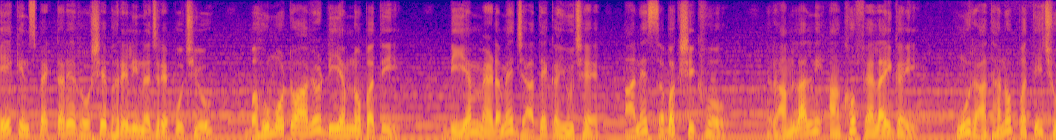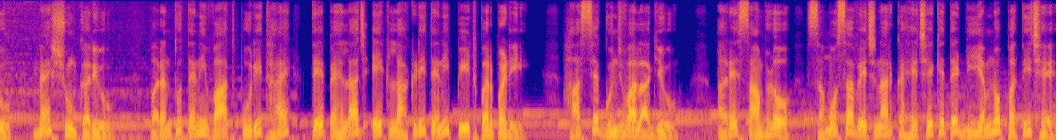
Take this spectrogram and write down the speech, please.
એક ઇન્સ્પેક્ટરે રોષે ભરેલી નજરે પૂછ્યું, બહુ મોટો આવ્યો ડીએમનો પતિ? ડીએમ મેડમે જાતે કહ્યું છે, આને સબક શીખવો. રામલાલની આંખો ફેલાઈ ગઈ. હું રાધાનો પતિ છું. મેં શું કર્યું? પરંતુ તેની વાત પૂરી થાય તે પહેલાં જ એક લાકડી તેની પીઠ પર પડી. હાસ્ય ગુંજવા લાગ્યું. અરે સાંભળો, સમોસા વેચનાર કહે છે કે તે ડીએમનો પતિ છે.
